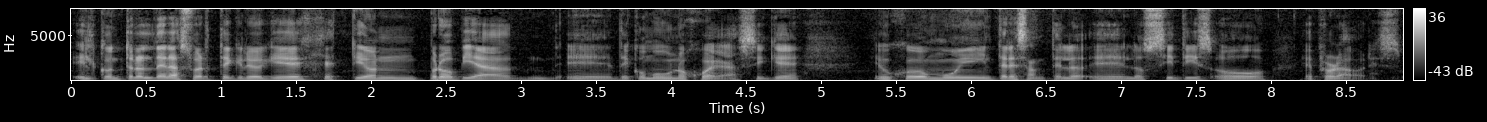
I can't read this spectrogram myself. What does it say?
el control de la suerte creo que es gestión propia eh, de cómo uno juega. Así que es un juego muy interesante, eh, los Cities o Exploradores.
